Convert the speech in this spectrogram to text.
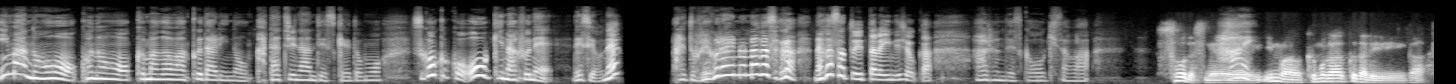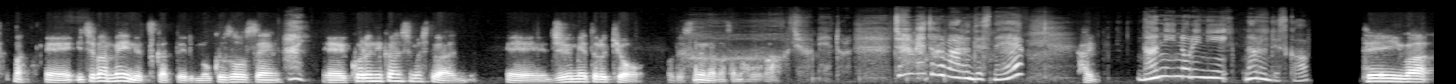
今のこの球磨川下りの形なんですけれどもすごくこう大きな船ですよねあれどれぐらいの長さが 長さと言ったらいいんでしょうか？あるんですか？大きさはそうですね、はい、今、熊川下りが、まあえー、一番メインで使っている木造船、はい、えー、これに関しましては、えー、10メートル強ですね、長さの方が。10メートル。10メートルもあるんですね。はい。何人乗りになるんですか？定員は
